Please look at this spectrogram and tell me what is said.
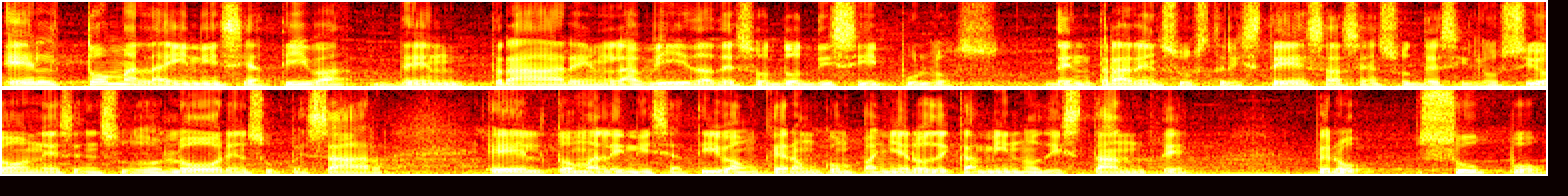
Él toma la iniciativa de entrar en la vida de esos dos discípulos de entrar en sus tristezas, en sus desilusiones, en su dolor, en su pesar. Él toma la iniciativa, aunque era un compañero de camino distante, pero supo,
